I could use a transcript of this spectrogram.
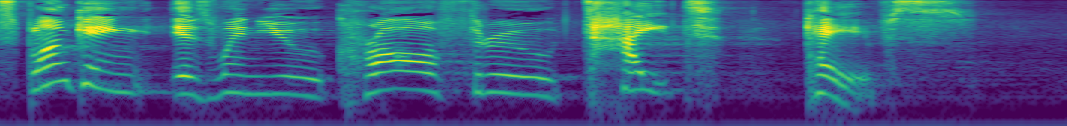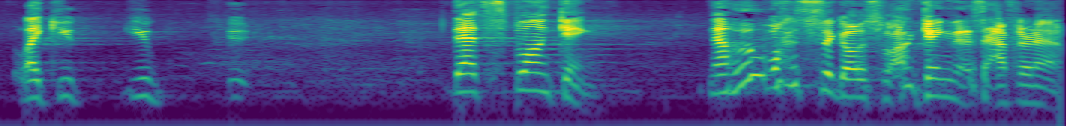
Splunking is when you crawl through tight caves. Like you, you, you that's splunking. Now, who wants to go splunking this afternoon?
